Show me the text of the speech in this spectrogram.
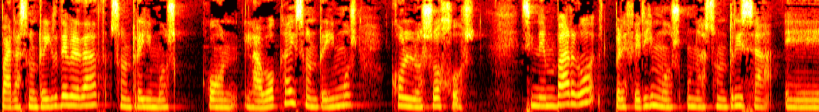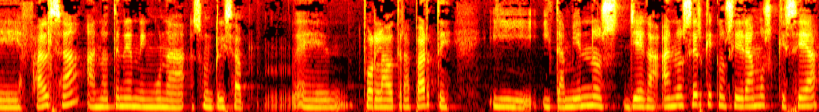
Para sonreír de verdad, sonreímos con la boca y sonreímos con los ojos. Sin embargo, preferimos una sonrisa eh, falsa a no tener ninguna sonrisa eh, por la otra parte. Y, también nos llega, a no ser que consideramos que sea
